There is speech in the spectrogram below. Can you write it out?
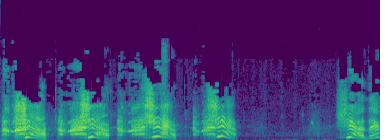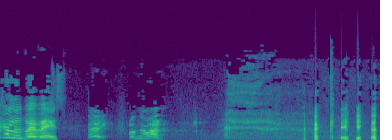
¡Sha! ¡Sha! ¡Sha! ¡Sha! ¡Sha! ¡Deja los bebés! ¡Ey! ¿Dónde van? Aquellos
